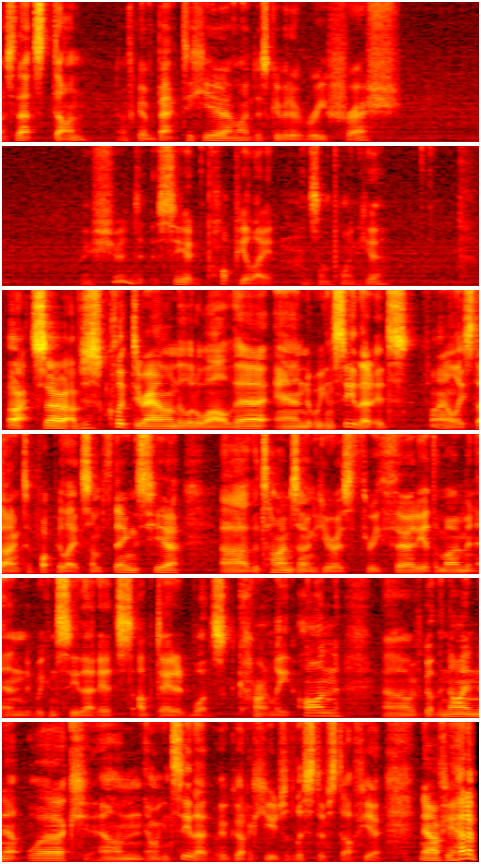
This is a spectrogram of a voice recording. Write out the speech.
Right, so that's done. If we go back to here, I might just give it a refresh. We should see it populate at some point here. Alright, so I've just clicked around a little while there and we can see that it's finally starting to populate some things here. Uh, the time zone here is 3.30 at the moment and we can see that it's updated what's currently on. Uh, we've got the 9 network um, and we can see that we've got a huge list of stuff here. Now if you had a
